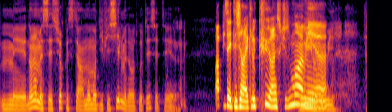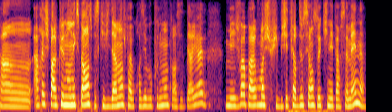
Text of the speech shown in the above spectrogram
mais non, non, mais c'est sûr que c'était un moment difficile. Mais d'un autre côté, c'était. euh, Ah, puis ça a été géré avec le cul, hein, excuse-moi, oui, mais euh, oui. Enfin, après, je parle que de mon expérience parce qu'évidemment, je n'ai pas croisé beaucoup de monde pendant cette période. Mais je vois, par exemple, moi, je suis obligée de faire deux séances de kiné par semaine.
